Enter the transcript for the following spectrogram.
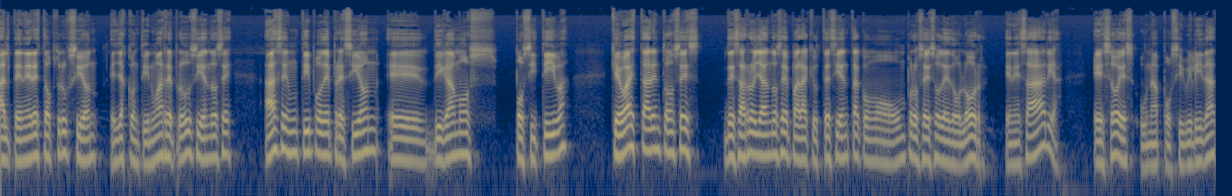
Al tener esta obstrucción, ellas continúan reproduciéndose, hacen un tipo de presión, eh, digamos, positiva, que va a estar entonces desarrollándose para que usted sienta como un proceso de dolor en esa área. Eso es una posibilidad.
